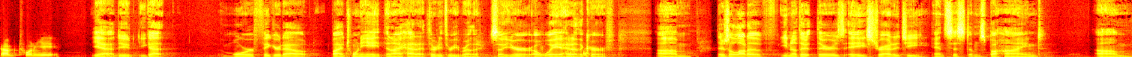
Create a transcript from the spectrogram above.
I'm 28. Yeah, dude, you got more figured out by 28 than I had at 33, brother. So you're a way ahead of the curve. Um, there's a lot of you know there there is a strategy and systems behind um,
